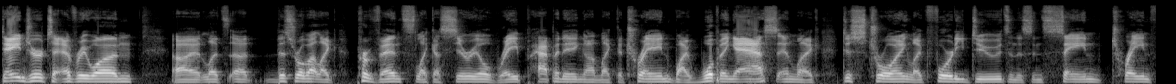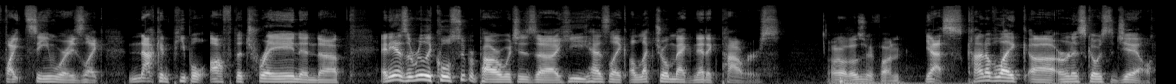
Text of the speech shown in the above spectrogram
danger to everyone. Uh let's uh this robot like prevents like a serial rape happening on like the train by whooping ass and like destroying like 40 dudes in this insane train fight scene where he's like knocking people off the train and uh and he has a really cool superpower which is uh he has like electromagnetic powers oh, those are fun. Yes, kind of like uh, Ernest goes to jail.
